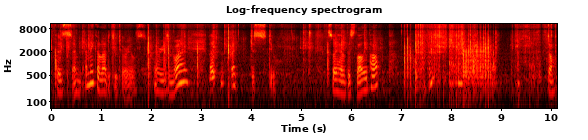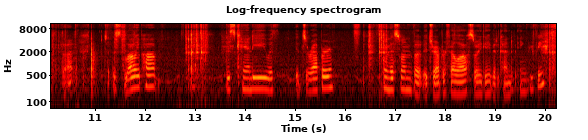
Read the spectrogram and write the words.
because I make a lot of tutorials. No reason why, but I just do. So I have this lollipop. Dump that. So this lollipop, this candy with its wrapper, and this one, but its wrapper fell off, so I gave it a kind of angry face.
